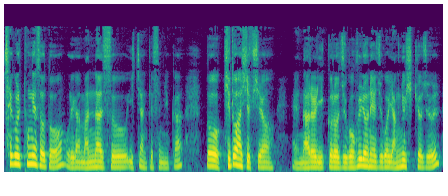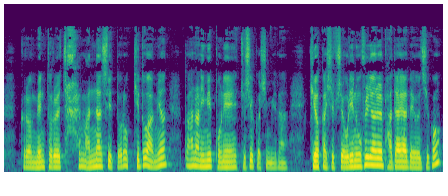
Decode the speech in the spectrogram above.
책을 통해서도 우리가 만날 수 있지 않겠습니까? 또 기도하십시오. 나를 이끌어주고 훈련해주고 양육시켜줄 그런 멘토를 잘 만날 수 있도록 기도하면 또 하나님이 보내주실 것입니다. 기억하십시오. 우리는 훈련을 받아야 되어지고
